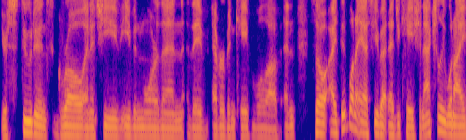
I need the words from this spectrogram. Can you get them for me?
your students grow and achieve even more than they've ever been capable of. And so I did want to ask you about education. Actually, when I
